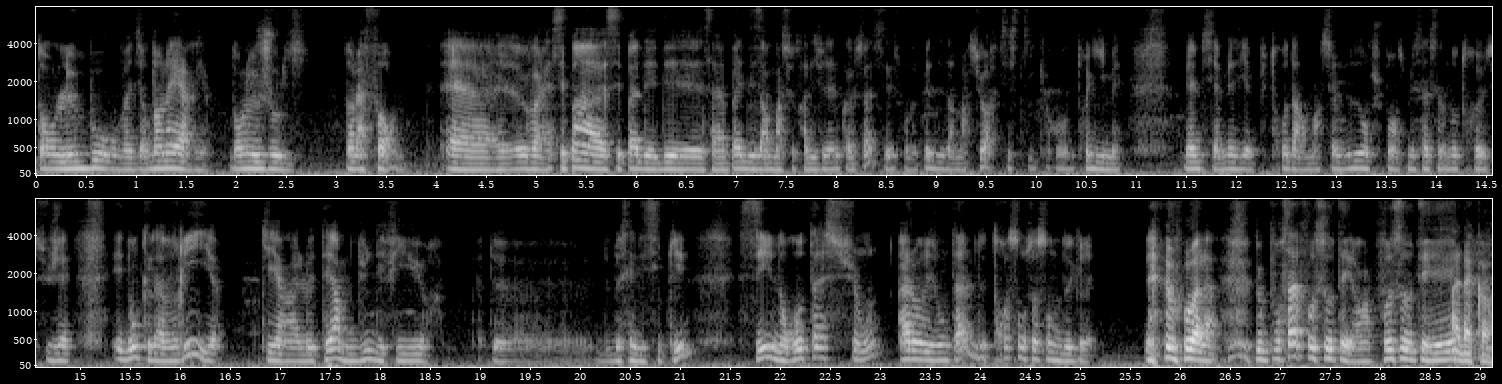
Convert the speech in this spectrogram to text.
dans le beau, on va dire, dans l'aérien, dans le joli, dans la forme. Euh, voilà, c'est pas, c'est pas des, des- ça va pas être des arts martiaux traditionnels comme ça, c'est ce qu'on appelle des arts martiaux artistiques, entre guillemets. Même si à Metz, il n'y a plus trop d'arts martiaux dedans, je pense, mais ça, c'est un autre sujet. Et donc, la vrille, qui est le terme d'une des figures de, de cette discipline, c'est une rotation à l'horizontale de 360 degrés. voilà. Donc, pour ça, il faut sauter. Hein. faut sauter. Ah d'accord.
